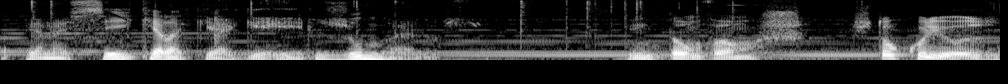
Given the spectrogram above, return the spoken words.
Apenas sei que ela quer guerreiros humanos. Então vamos. Estou curioso.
